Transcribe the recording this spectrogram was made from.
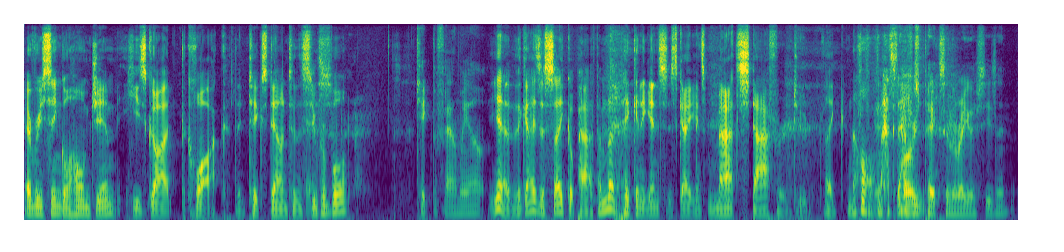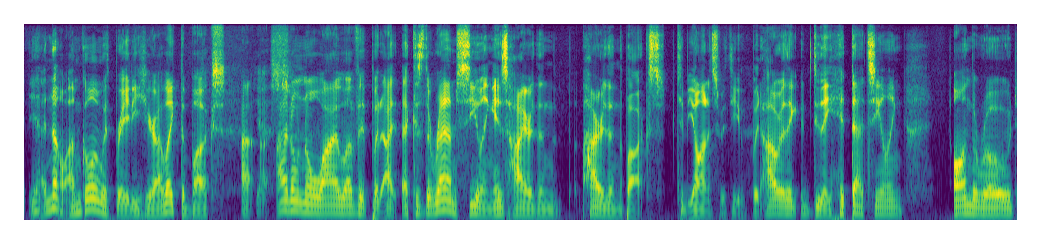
Every single home gym, he's got the clock that ticks down to the Yes, Super Bowl. sir. Kick the family out. Yeah, the guy's a psychopath. I'm not picking against this guy against Matt Stafford, dude. Like, no, Matt Most picks in the regular season. Yeah, no, I'm going with Brady here. I like the Bucks. I, Yes. I don't know why I love it, but I because the Rams ceiling is higher than the higher than the Bucks, to be honest with you. But how are they? Do they hit that ceiling on the road?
